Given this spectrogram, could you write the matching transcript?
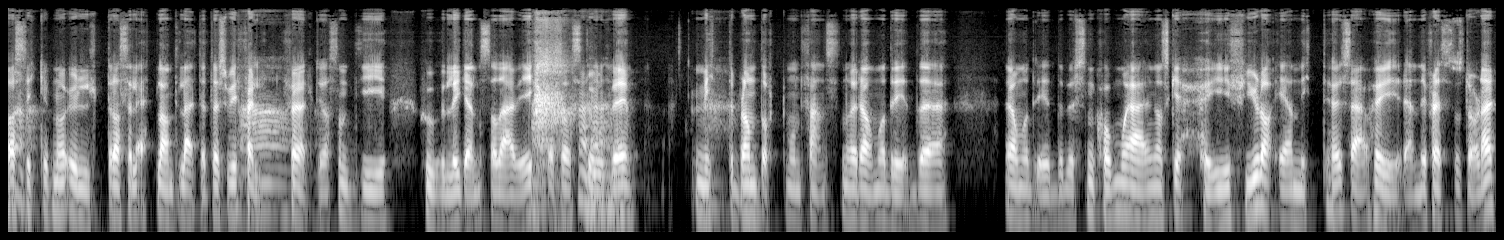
var sikkert noe ultras eller et eller annet de lette etter, så vi fel Ah. følte oss som de hooligansa der vi gikk. Og så sto vi midt blant Dortmund-fansen når Real Madrid eh, Real Madrid-bussen kom, og jeg er en ganske høy fyr, da, 1,90 høy, så jeg er jo høyere enn de fleste som står der.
